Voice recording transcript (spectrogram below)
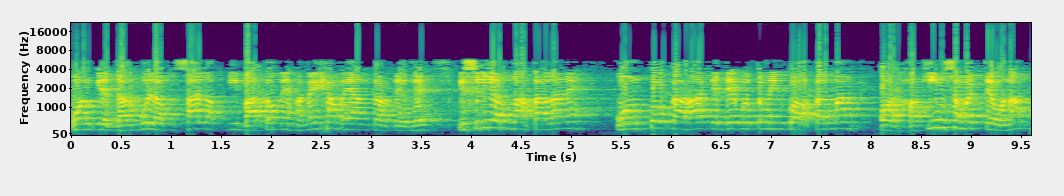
ان کے درب الامثال اپنی باتوں میں ہمیشہ بیان کرتے تھے۔ اس لیے اللہ تعالیٰ نے ان کو کہا کہ دیکھو تم ان کو عقل مند اور حکیم سمجھتے ہو نا،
